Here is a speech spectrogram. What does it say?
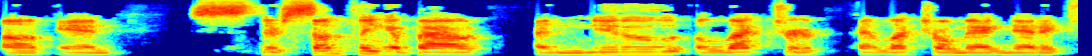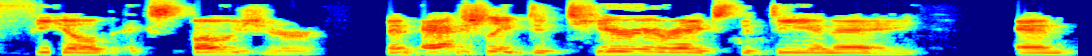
uh, and there's something about a new electro electromagnetic field exposure that actually deteriorates the DNA and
